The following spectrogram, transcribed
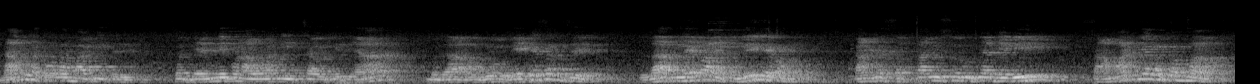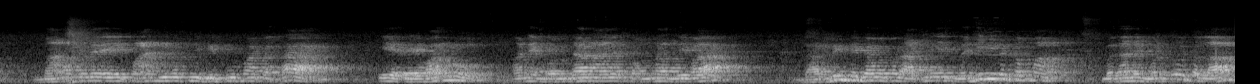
નામ લખવાના બાકી છે તો જેમની પણ આવવાની ઈચ્છા હોય છે ત્યાં બધા આવજો વેકેશન છે, લાભ લેવાય તો લઈ લેવાનો? કારણ કે સત્તાવીસો રૂપિયા જેવી સામાન્ય રકમમાં માણસને એ પાંચ દિવસની વીરપુરમાં કથા એ રહેવાનું અને બંધાણા અને સોમનાથ જેવા ધાર્મિક જગ્યાઓ પર આટલી એક નજીવી રકમમાં બધાને મળતો હોય તો લાભ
